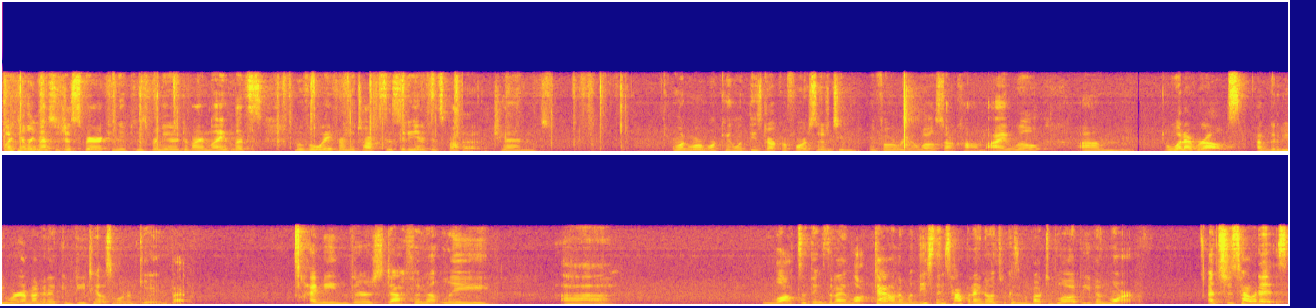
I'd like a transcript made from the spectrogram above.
What healing message of spirit can you please bring in a divine light? Let's move away from the toxicity and if it's about the and when we're working with these darker forces to info.arenawells.com. I will, um, whatever else, I'm going to be working. I'm not going to give details of what I'm doing, but I mean, there's definitely uh, lots of things that I lock down. And when these things happen, I know it's because I'm about to blow up even more. That's just how it is.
